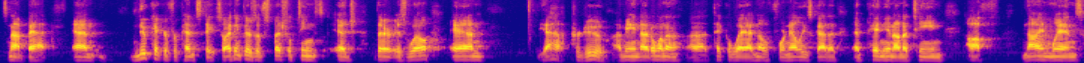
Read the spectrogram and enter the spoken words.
It's not bad. And new kicker for Penn State. So I think there's a special teams edge there as well. And yeah, Purdue. I mean, I don't want to uh, take away. I know Fornelli's got an opinion on a team off nine wins,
